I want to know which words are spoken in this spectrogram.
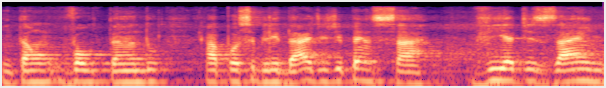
então voltando à possibilidade de pensar via design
